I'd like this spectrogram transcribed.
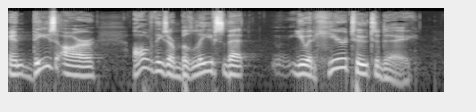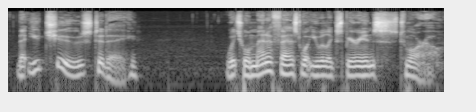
And these are all of these are beliefs that you adhere to today, that you choose today, which will manifest what you will experience tomorrow.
